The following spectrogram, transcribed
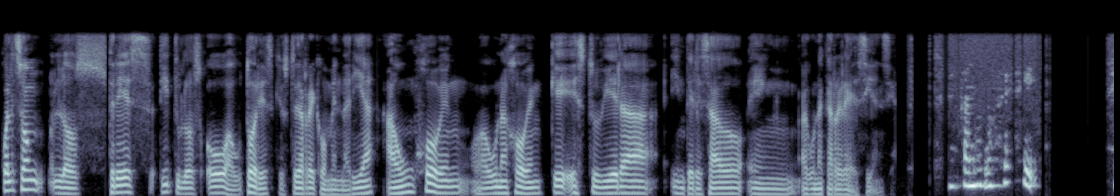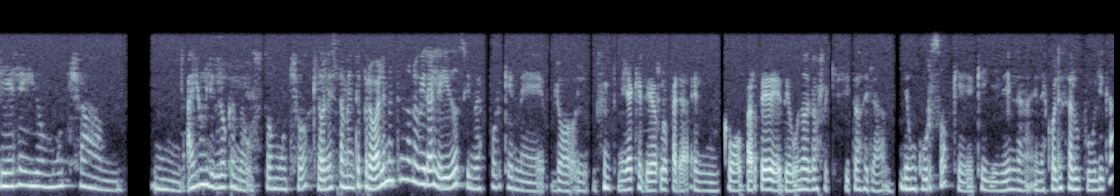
¿Cuáles son los tres títulos o autores que usted recomendaría a un joven o a una joven que estuviera interesado en alguna carrera de ciencia? Pensando, no sé si, si he leído mucha, Mm, hay un libro que me gustó mucho, que honestamente probablemente no lo hubiera leído si no es porque me lo, tenía que leerlo para como parte de, uno de los requisitos de, la, de un curso que, llevé en la, en la Escuela de Salud Pública.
